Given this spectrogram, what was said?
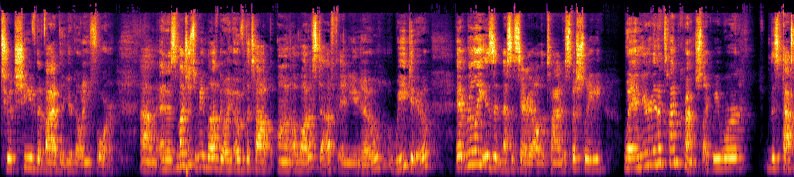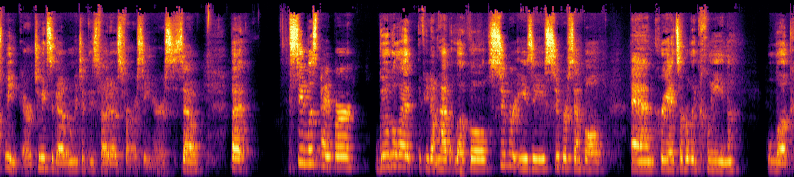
to achieve the vibe that you're going for. Um, and as much as we love going over the top on a lot of stuff, and you know we do, it really isn't necessary all the time, especially when you're in a time crunch like we were this past week or two weeks ago when we took these photos for our seniors. So, but seamless paper, Google it if you don't have it local. Super easy, super simple, and creates a really clean look.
